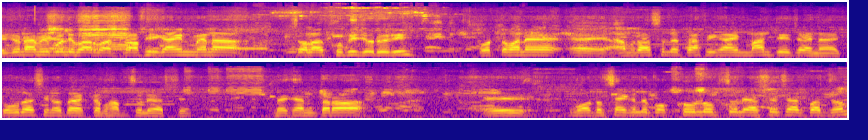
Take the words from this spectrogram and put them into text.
এই জন্য আমি বলি বারবার ট্রাফিক আইন মেনা চলা খুবই জরুরি। বর্তমানে আমরা আসলে ট্রাফিক আইন মানতেই চাই না। একটা উদাসীনতার একটা ভাব চলে আসছে। দেখেন তারা এই মোটর সাইকেলের পক্ষেও লোক চলে আসে চার পাঁচজন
